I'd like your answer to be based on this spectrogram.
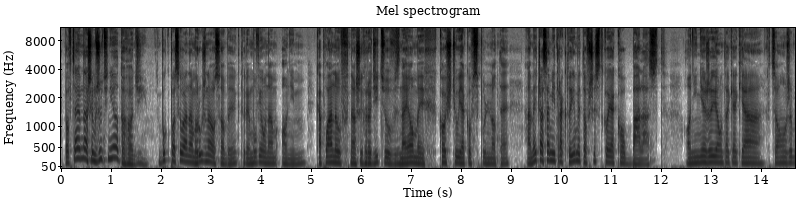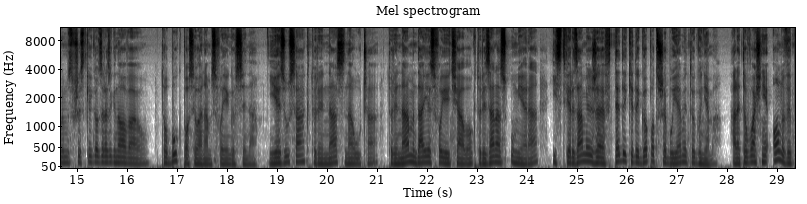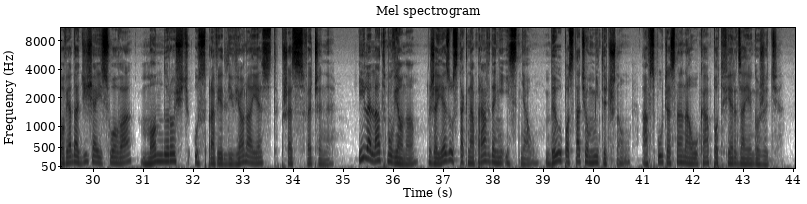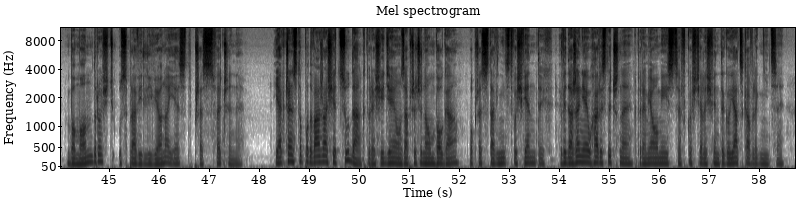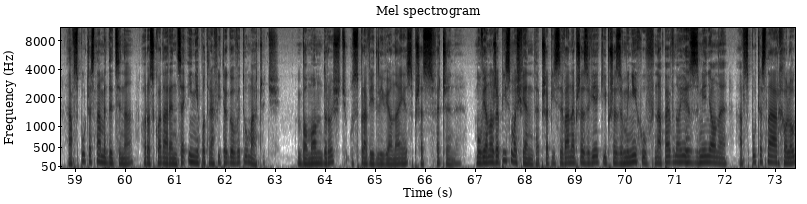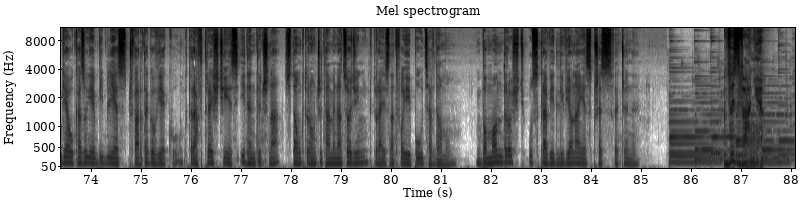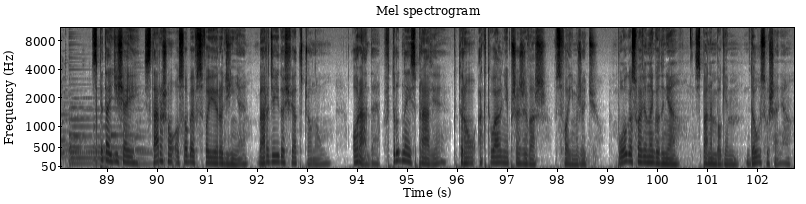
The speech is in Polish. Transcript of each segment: Bo w całym naszym życiu nie o to chodzi. Bóg posyła nam różne osoby, które mówią nam o Nim, kapłanów, naszych rodziców, znajomych, Kościół jako wspólnotę, a my czasami traktujemy to wszystko jako balast. Oni nie żyją tak jak ja, chcą, żebym z wszystkiego zrezygnował. To Bóg posyła nam swojego Syna, Jezusa, który nas naucza, który nam daje swoje ciało, który za nas umiera i stwierdzamy, że wtedy, kiedy Go potrzebujemy, to Go nie ma. Ale to właśnie On wypowiada dzisiaj słowa: Mądrość usprawiedliwiona jest przez swe czyny. Ile lat mówiono, że Jezus tak naprawdę nie istniał, był postacią mityczną, a współczesna nauka potwierdza jego życie, bo mądrość usprawiedliwiona jest przez swe czyny. Jak często podważa się cuda, które się dzieją za przyczyną Boga poprzez stawiennictwo świętych, wydarzenie eucharystyczne, które miało miejsce w kościele świętego Jacka w Legnicy, a współczesna medycyna rozkłada ręce i nie potrafi tego wytłumaczyć, bo mądrość usprawiedliwiona jest przez swe czyny. Mówiono, że Pismo Święte, przepisywane przez wieki przez mnichów, na pewno jest zmienione, a współczesna archeologia ukazuje Biblię z IV wieku, która w treści jest identyczna z tą, którą czytamy na co dzień, która jest na Twojej półce w domu. Bo mądrość usprawiedliwiona jest przez swe czyny. Wyzwanie. Spytaj dzisiaj starszą osobę w swojej rodzinie, bardziej doświadczoną, o radę w trudnej sprawie, którą aktualnie przeżywasz w swoim życiu. Błogosławionego dnia z Panem Bogiem. Do usłyszenia.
